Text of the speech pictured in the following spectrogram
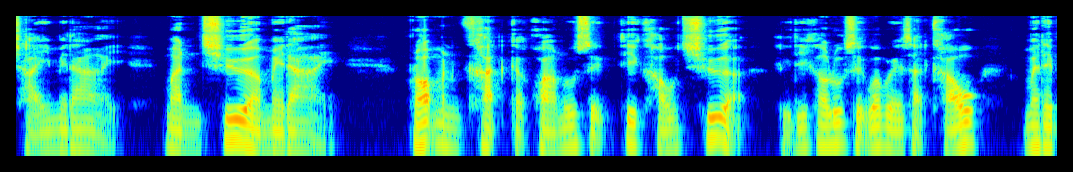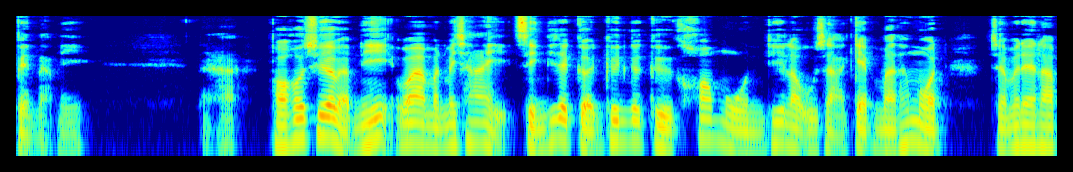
ใช้ไม่ได้ มันเชื่อไม่ได้ เพราะมันขัดกับความรู้สึกที่เขาเชื่อ หรือที่เขารู้สึกว่าบริษัทเขาไม่ได้เป็นแบบนี้นะฮะพอเขาเชื่อแบบนี้ว่ามันไม่ใช่สิ่งที่จะเกิดขึ้นก็คือข้อมูลที่เราอุตส่าห์เก็บมาทั้งหมด จะไม่ได้รับ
